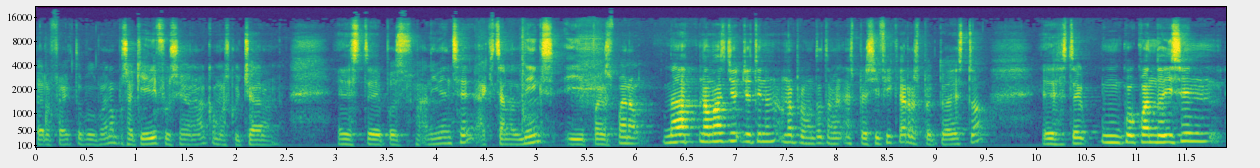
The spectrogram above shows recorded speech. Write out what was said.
Perfecto, pues bueno, pues aquí hay difusión, ¿no? Como escucharon. Este, pues anímense, aquí están los links. Y pues bueno, nada, nada más yo, yo tengo una pregunta también específica respecto a esto. Este, cuando dicen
